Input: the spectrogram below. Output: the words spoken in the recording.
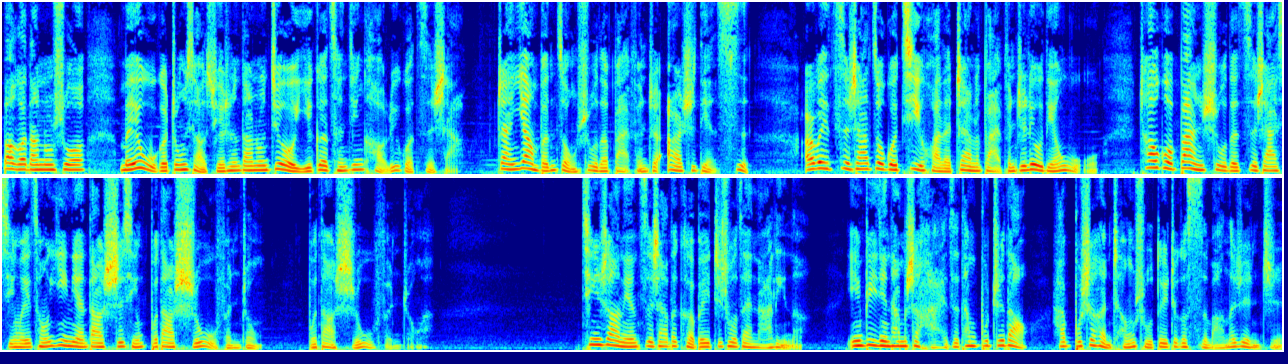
报告当中说，每五个中小学生当中就有一个曾经考虑过自杀，占样本总数的百分之二十点四，而为自杀做过计划的占了百分之六点五，超过半数的自杀行为从意念到实行不到十五分钟，不到十五分钟啊！青少年自杀的可悲之处在哪里呢？因为毕竟他们是孩子，他们不知道，还不是很成熟对这个死亡的认知，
